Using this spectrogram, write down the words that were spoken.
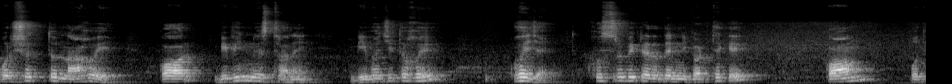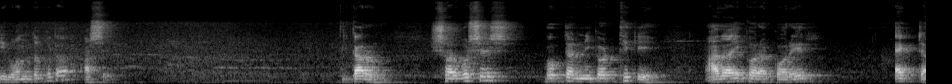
পরিশোধ না হয়ে কর বিভিন্ন স্থানে বিভাজিত হয়ে হয়ে যায়। খুচরো বিক্রেতাদের নিকট থেকে কম প্রতিবন্ধকতা আসে। কারণ সর্বশেষ ভোক্তার নিকট থেকে আদায় করা করের একটা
